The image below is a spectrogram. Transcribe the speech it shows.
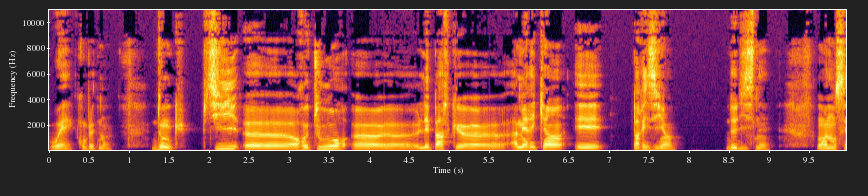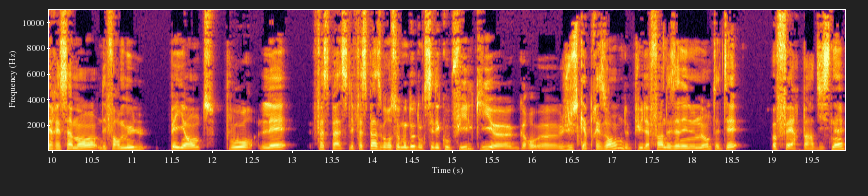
ouais complètement. Donc petit euh, retour, euh, les parcs américains et parisiens de Disney ont annoncé récemment des formules payantes pour les fast-pass. Les fast-pass, grosso modo, donc c'est des coupes-fils qui, euh, euh, jusqu'à présent, depuis la fin des années 90, étaient offerts par Disney.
